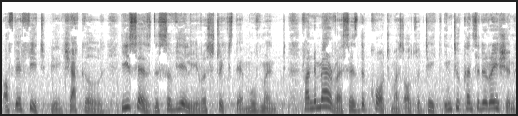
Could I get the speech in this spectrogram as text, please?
of their feet being shackled. He says the severely restricts their movement. Van der Merwe says the court must also take into consideration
